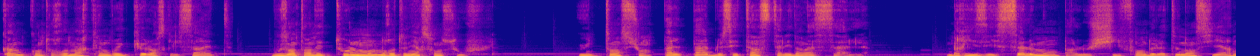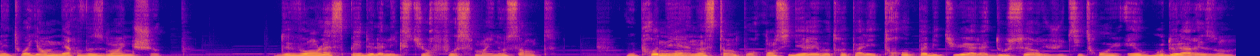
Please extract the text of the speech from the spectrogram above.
Comme quand on remarque un bruit que lorsqu'il s'arrête, vous entendez tout le monde retenir son souffle. Une tension palpable s'est installée dans la salle, brisée seulement par le chiffon de la tenancière nettoyant nerveusement une chope. Devant l'aspect de la mixture faussement innocente, vous prenez un instant pour considérer votre palais trop habitué à la douceur du jus de citrouille et au goût de la raison.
